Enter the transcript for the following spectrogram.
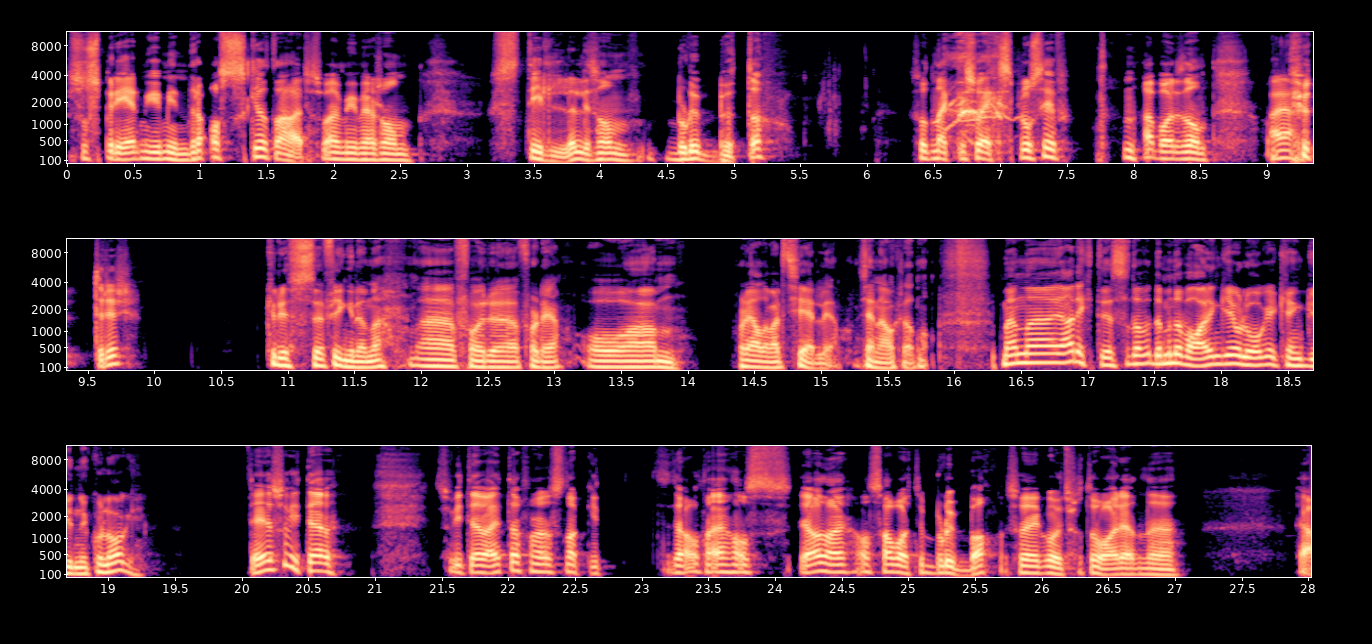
som sprer mye mindre aske, dette her. Som er mye mer sånn stille, litt sånn blubbete. Så den er ikke så eksplosiv. Den er bare sånn putrer. krysser fingrene eh, for, for det. Og um, For det hadde vært kjedelig, kjenner jeg akkurat nå. Men eh, ja, riktig. Så det, men det var en geolog, ikke en gynekolog. Det er så vidt jeg, så vidt jeg veit, for han snakket ja nei, han, ja, nei, han sa bare til blubba, så jeg går ut fra at det var en Ja. Ja.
